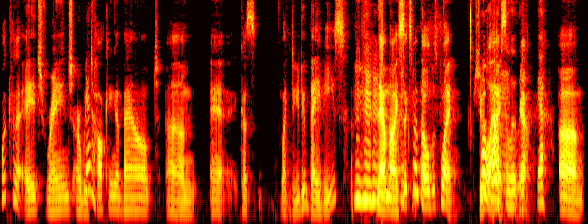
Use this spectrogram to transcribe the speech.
what kind of age range are we Yeah. talking about? Because, like, do you do babies? now, now, my six-month-old was playing. She was oh, playing. absolutely. Yeah. yeah. Um,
